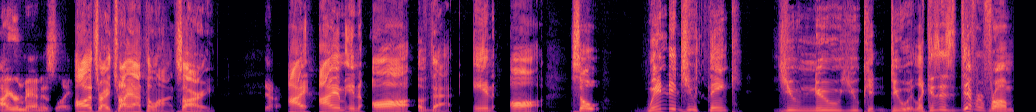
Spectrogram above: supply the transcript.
Ironman is like oh, that's right, uh, triathlon. Sorry, yeah, I I am in awe of that. In awe. So when did you think you knew you could do it? Like, because it's different from,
